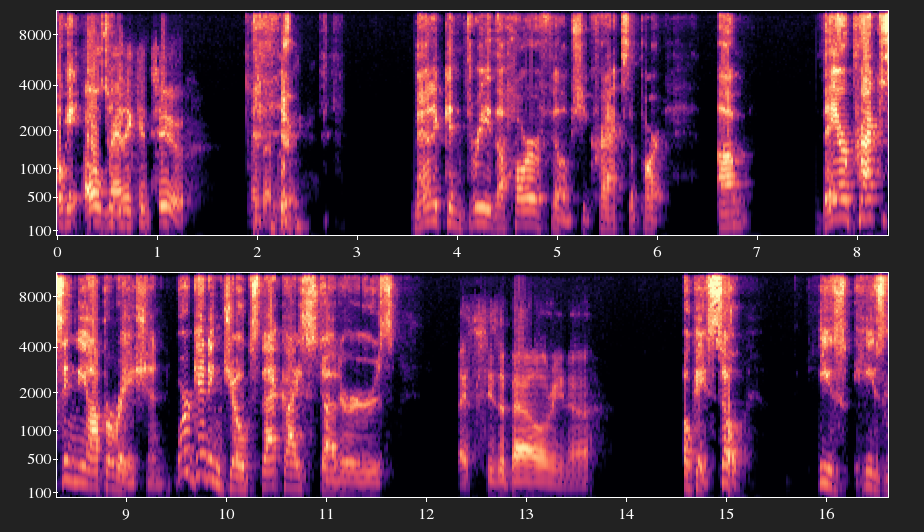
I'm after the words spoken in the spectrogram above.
Okay. Oh, so the- Mannequin 2. Love that movie. Mannequin 3, the horror film, she cracks apart. Um, they are practicing the operation. We're getting jokes. That guy stutters. That's, she's a ballerina. Okay, so he's he's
